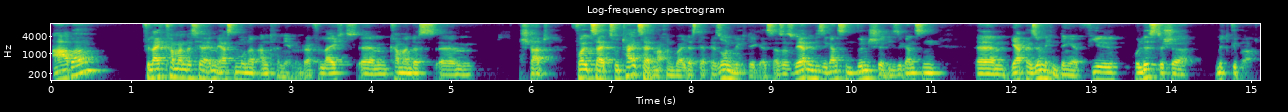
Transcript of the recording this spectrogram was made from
aber vielleicht kann man das ja im ersten Monat antrainieren oder vielleicht ähm, kann man das ähm, statt Vollzeit zu Teilzeit machen, weil das der Person wichtig ist. Also es werden diese ganzen Wünsche, diese ganzen ähm, ja, persönlichen Dinge viel holistischer mitgebracht.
